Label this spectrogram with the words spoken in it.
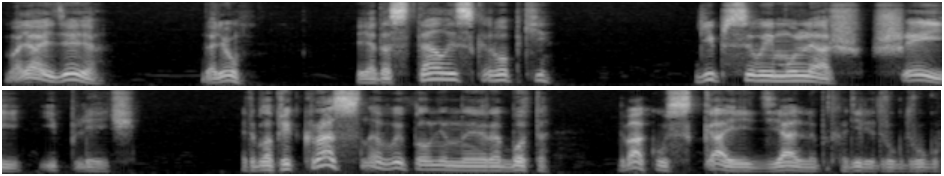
Моя идея. Дарю. Я достал из коробки гипсовый муляж шеи и плеч. Это была прекрасно выполненная работа. Два куска идеально подходили друг к другу.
